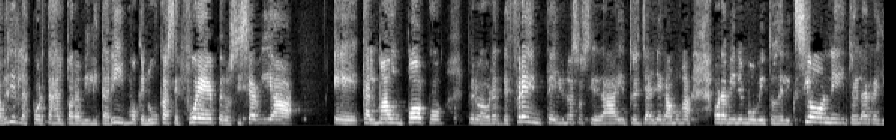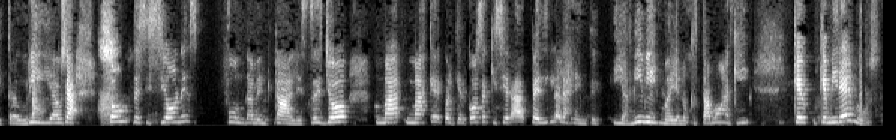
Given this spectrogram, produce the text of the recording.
abrir las puertas al paramilitarismo, que nunca se fue, pero sí se había eh, calmado un poco, pero ahora es de frente y una sociedad, y entonces ya llegamos a, ahora vienen momentos de elecciones, entonces la registraduría, o sea, son decisiones fundamentales. Entonces yo, más, más que cualquier cosa, quisiera pedirle a la gente y a mí misma y a los que estamos aquí, que, que miremos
